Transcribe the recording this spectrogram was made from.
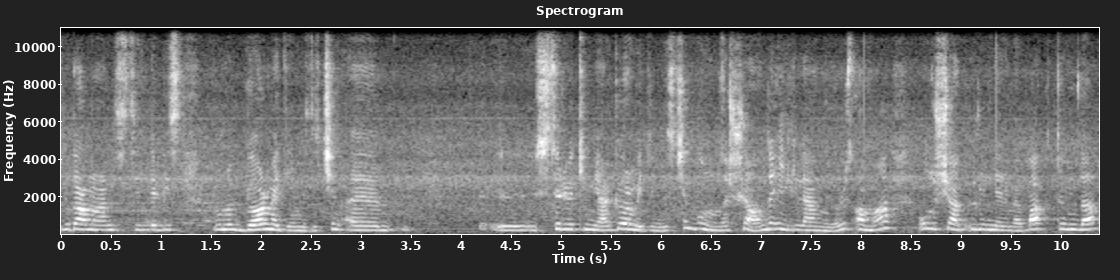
gıda mühendisliğinde biz bunu görmediğimiz için e, e, stereokimya görmediğimiz için bununla şu anda ilgilenmiyoruz ama oluşan ürünlerime baktığımda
